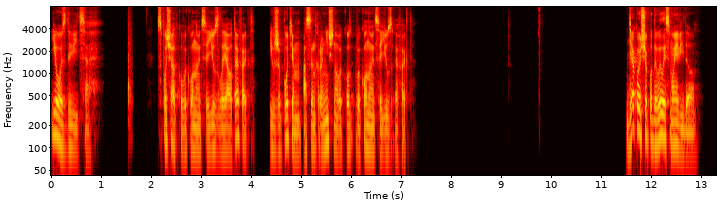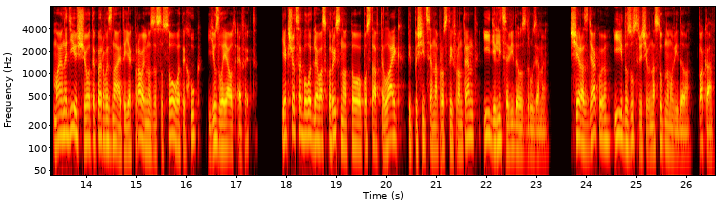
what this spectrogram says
І ось дивіться. Спочатку виконується use layout ефект, і вже потім асинхронічно виконується use ефект. Дякую, що подивились моє відео. Маю надію, що тепер ви знаєте, як правильно застосовувати хук Use Layout Effect. Якщо це було для вас корисно, то поставте лайк, підпишіться на простий фронтенд і діліться відео з друзями. Ще раз дякую і до зустрічі в наступному відео. Пока!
